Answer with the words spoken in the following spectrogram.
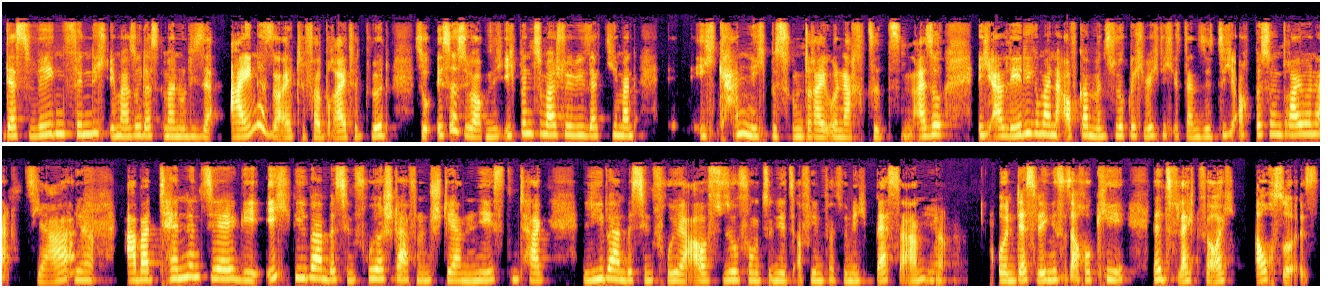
deswegen finde ich immer so, dass immer nur diese eine Seite verbreitet wird. So ist es überhaupt nicht. Ich bin zum Beispiel, wie gesagt, jemand, ich kann nicht bis um drei Uhr nachts sitzen. Also ich erledige meine Aufgaben, wenn es wirklich wichtig ist, dann sitze ich auch bis um drei Uhr nachts, ja. ja. Aber tendenziell gehe ich lieber ein bisschen früher schlafen und stehe am nächsten Tag lieber ein bisschen früher auf. So funktioniert es auf jeden Fall für mich besser. Ja. Und deswegen ist es auch okay, wenn es vielleicht für euch auch so ist.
